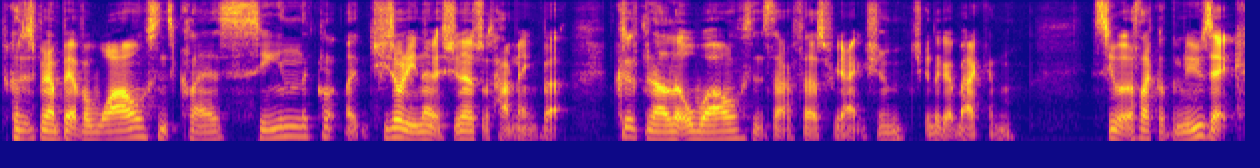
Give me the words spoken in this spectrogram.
because it's been a bit of a while since Claire's seen the like she's already knows she knows what's happening, but because it's been a little while since that first reaction, she's gonna go back and see what it's like with the music.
